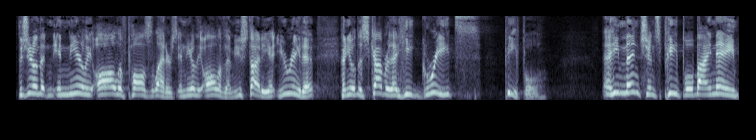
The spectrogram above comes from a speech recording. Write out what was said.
Did you know that in nearly all of Paul's letters, in nearly all of them, you study it, you read it, and you'll discover that he greets people. He mentions people by name.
